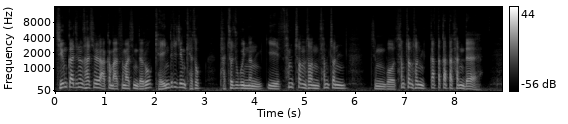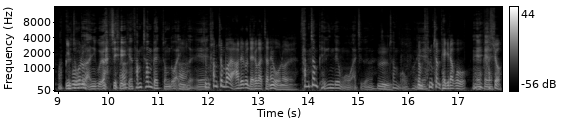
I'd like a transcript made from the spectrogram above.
지금까지는 사실 아까 말씀하신 대로 개인들이 지금 계속 받쳐주고 있는 이 삼천선 삼천 지금 뭐 삼천선 까딱까딱 한데 아, 그 이 부분은- 아니고요. 아직 어? 그냥 3,100 정도가 있는 어, 거예요. 예. 지금 삼천바 아래로 내려갔잖아요 오늘. 3,100인데 뭐 아직은 음. 3,000 뭐. 그럼 예. 삼천백이라고 예. 하죠.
